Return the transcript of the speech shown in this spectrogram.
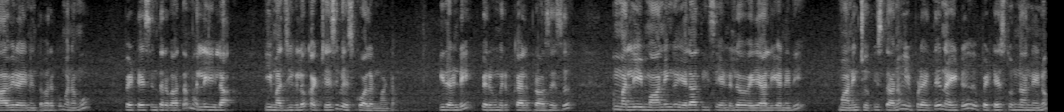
ఆవిరైనంత వరకు మనము పెట్టేసిన తర్వాత మళ్ళీ ఇలా ఈ మజ్జిగలో కట్ చేసి వేసుకోవాలన్నమాట. ఇదండి పెరుగు మిరపకాయల ప్రాసెస్. మళ్ళీ మార్నింగ్ ఎలా తీసి ఎండలో వేయాలి అనేది మార్నింగ్ చూపిస్తాను. ఇప్పుడైతే నైట్ పెట్టేస్తున్నాను నేను.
